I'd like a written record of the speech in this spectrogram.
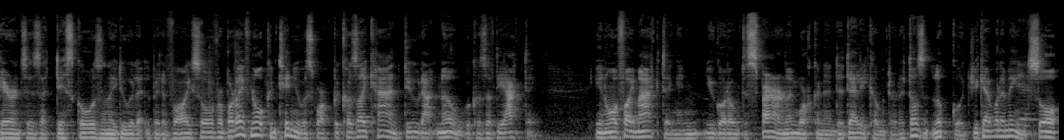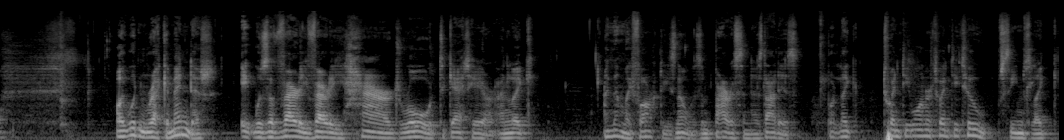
appearances at discos, and I do a little bit of voiceover. But I've no continuous work because I can't do that now because of the acting. You know, if I'm acting and you go down to Spar and I'm working in the deli counter, it doesn't look good. You get what I mean? Yeah. So I wouldn't recommend it. It was a very, very hard road to get here. And like, I'm in my 40s now, as embarrassing as that is. But like, 21 or 22 seems like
